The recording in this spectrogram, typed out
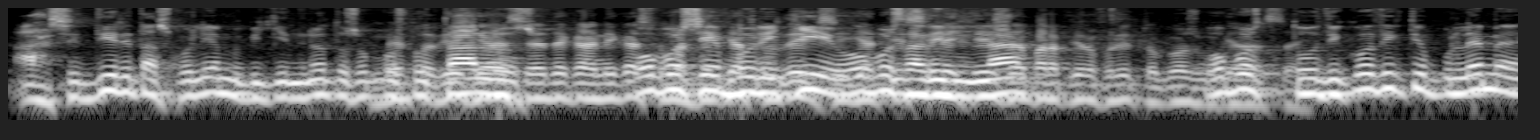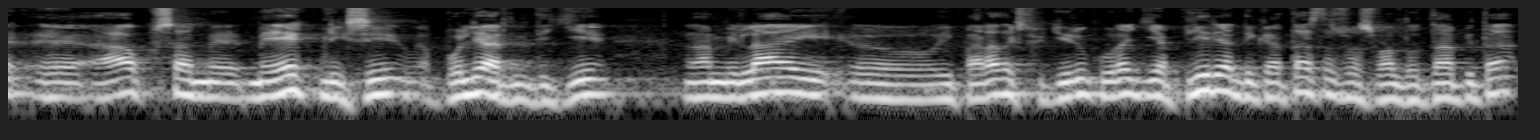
ασυντήρητα σχολεία με επικίνδυνοτητε όπως Μέχρι το το Τάλος, 2011 ανήκα στο όπως η Μαρσική εμπορική, Αυτοδιοίκηση. όπως Γιατί τα συνεχίζει δειλινά. να παραπληροφορείτε τον κόσμο, Όπως κύριε το Ασασάκη. οδικό δίκτυο που λέμε, ε, άκουσα με, με έκπληξη, πολύ αρνητική, να μιλάει ε, η παράταξη του κυρίου Κουράκη για πλήρη αντικατάσταση του ασφαλτοτάπητα.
